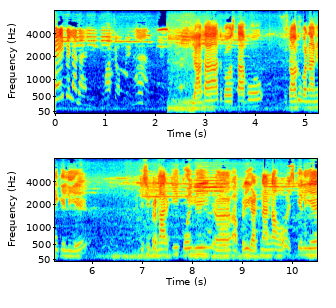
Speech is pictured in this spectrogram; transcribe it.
यहीं पे लगाए। हाँ यातायात व्यवस्था को सुचारू बनाने के लिए किसी प्रकार की कोई भी अप्रिय घटना ना हो। इसके लिए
